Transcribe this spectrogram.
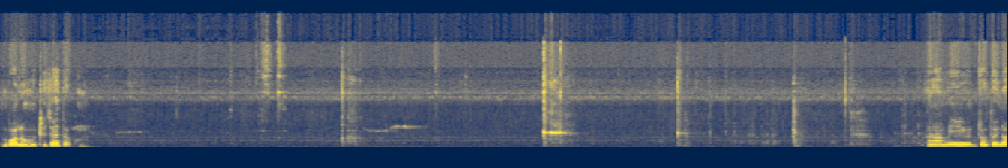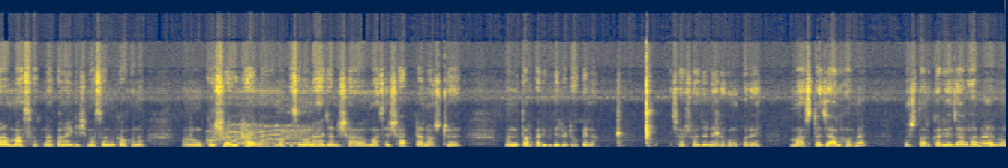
বলম উঠে যায় তখন। আর আমি যতই নরম মাছ হোক না কেন, ইলিশ মাছ আমি কখনো কষিয়ে উঠাই না। আমার কাছে মনে হয় যেন মাছের স্বাদটা নষ্ট হয়ে মানে তরকারির ভিতরে ঢোকে না। সবসময় জন্য এরকম করে মাছটা জাল হবে বেশ তরকারিও জাল হবে এবং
